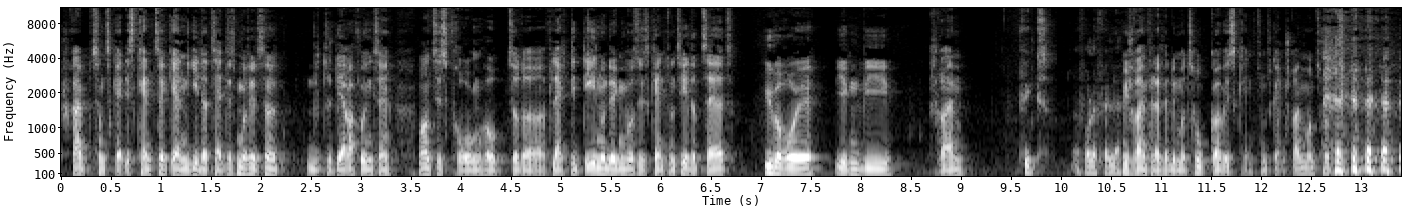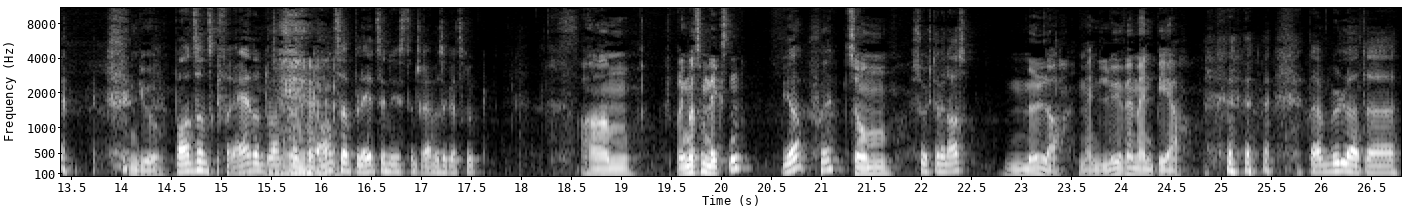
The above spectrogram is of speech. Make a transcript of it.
Schreibt uns gerne, das könnt ihr gerne jederzeit. Das muss jetzt nicht nur zu der Folge sein. Wenn ihr Fragen habt oder vielleicht Ideen oder irgendwas, das könnt ihr uns jederzeit überall irgendwie schreiben. fix, auf alle Fälle. Wir schreiben vielleicht nicht immer zurück, aber es könnt ihr uns gerne schreiben, wenn es wollt. ja. Wenn es uns gefreut und wenn es ein Blödsinn ist, dann schreiben wir sogar zurück. Ähm, springen wir zum nächsten. Ja, voll. Zum Such dir wen aus. Müller, mein Löwe, mein Bär. Der Müller, der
